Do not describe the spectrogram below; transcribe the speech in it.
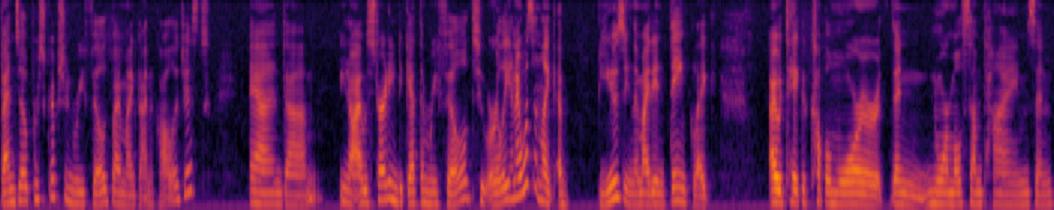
benzo prescription refilled by my gynecologist. And, um, you know, I was starting to get them refilled too early. And I wasn't like abusing them. I didn't think like I would take a couple more than normal sometimes. And,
